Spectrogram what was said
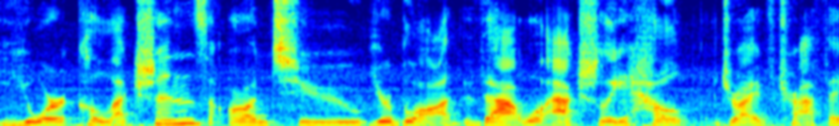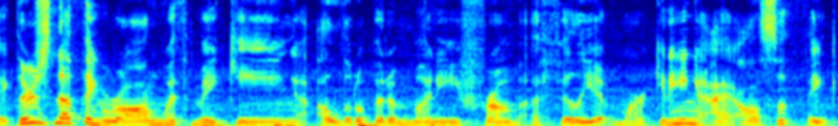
your collections onto your blog. That will actually help drive traffic. There's nothing wrong with making a little bit of money from affiliate marketing. I also think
